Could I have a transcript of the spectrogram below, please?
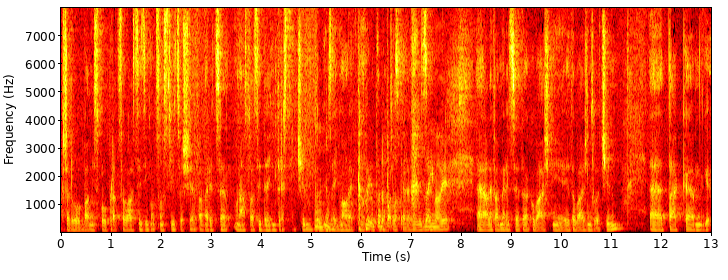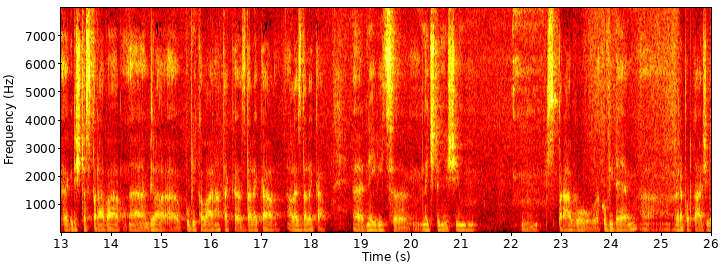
před volbami spolupracoval s cizí mocností, což je v Americe, u nás to asi denní trestný čin, to mě mm-hmm. zajímalo, jak to, to dopadlo České. Zajímavě. Ale v Americe je to jako vážný, je to vážný zločin. Tak když ta zpráva byla publikována, tak zdaleka, ale zdaleka Eh, nejvíc eh, nejčtenějším mm, zprávou, jako videem, eh, reportáži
